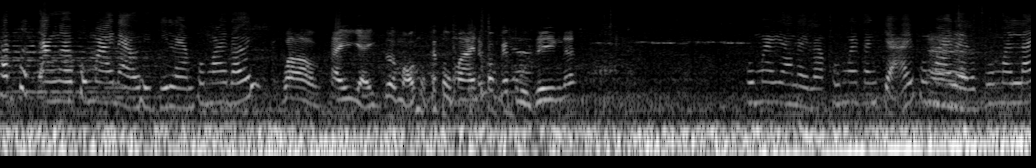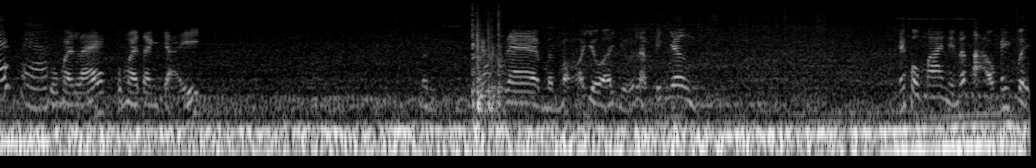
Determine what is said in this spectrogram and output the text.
khách thích ăn à, phô mai nào thì chị làm phô mai đấy. Wow hay vậy. Cơ mỗi một cái phô mai nó có một cái mùi riêng đó. Phô mai ra này là phô mai tan chảy phô À. mai này là phô mai lát nè. Phô mai lát phô mai tan chảy mình cắt ra mình bỏ vô ở giữa làm cái nhân cái phô mai này nó tạo cái vị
